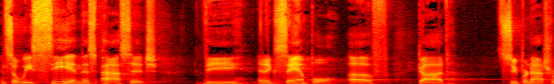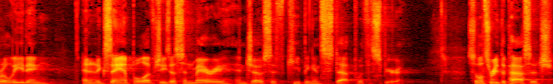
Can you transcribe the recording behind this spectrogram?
And so we see in this passage the, an example of God supernatural leading and an example of Jesus and Mary and Joseph keeping in step with the Spirit. So let's read the passage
